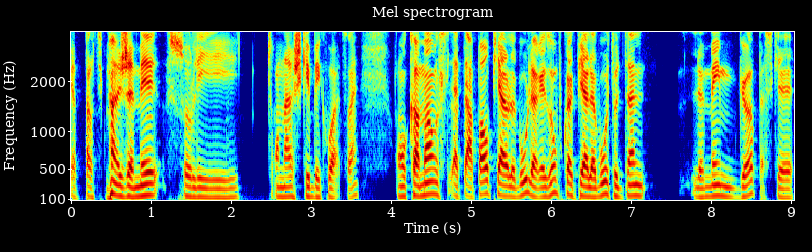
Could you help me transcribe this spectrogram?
euh, pratiquement jamais sur les tournages québécois. On commence, à à part Pierre Lebeau, la raison pourquoi Pierre Lebeau est tout le temps le même gars, parce que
